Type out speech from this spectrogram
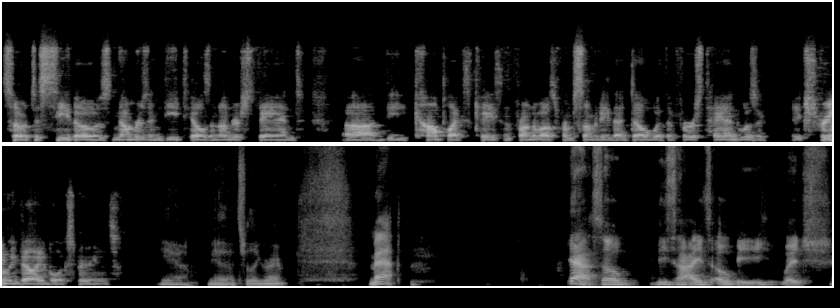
So to see those numbers and details and understand uh, the complex case in front of us from somebody that dealt with it firsthand was an extremely valuable experience. Yeah, yeah, that's really great. Matt. Yeah, so besides OB, which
